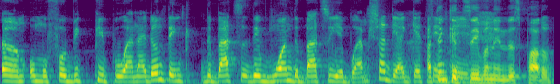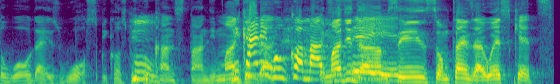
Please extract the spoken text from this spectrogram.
um, homophobic people, and I don't think the battle, they've won the battle yet, but I'm sure they are getting I think there. it's even in this part of the world that is worse because people hmm. can't stand. Imagine you can't that, even come out Imagine that I'm saying sometimes I wear skirts.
